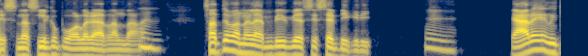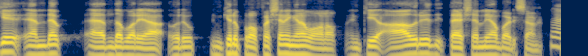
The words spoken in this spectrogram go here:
ബിസിനസ്സിലേക്ക് പോകാനുള്ള കാരണം എന്താണ്? സത്യം പറഞ്ഞാൽ M B B S is a degree ഞാൻ എനിക്ക് എന്റെ എന്താ പറയാ ഒരു എനിക്കൊരു പ്രൊഫഷൻ ഇങ്ങനെ പോകണം എനിക്ക് ആ ഒരു പാഷനിൽ ഞാൻ പഠിച്ചാണ്. ചില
